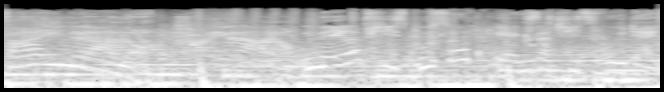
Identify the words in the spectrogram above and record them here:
Fajn ráno. Nejlepší způsob, jak začít svůj den.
